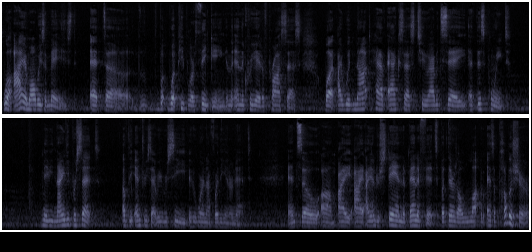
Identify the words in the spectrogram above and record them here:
well, I am always amazed at uh, the, what, what people are thinking and the, in the creative process. But I would not have access to, I would say, at this point, maybe 90% of the entries that we receive if it were not for the internet. And so um, I, I, I understand the benefits, but there's a lot, as a publisher,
